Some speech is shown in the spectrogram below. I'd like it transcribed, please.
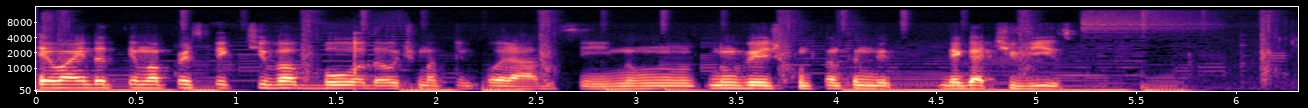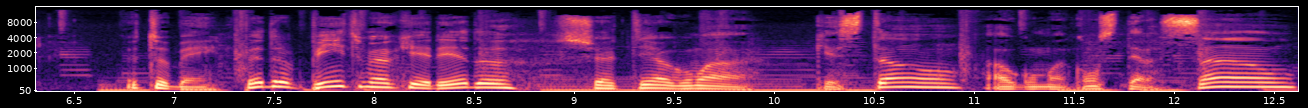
eu ainda tenho uma perspectiva boa da última temporada, assim, não, não vejo com tanto negativismo. Muito bem. Pedro Pinto, meu querido, o senhor tem alguma questão, alguma consideração?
